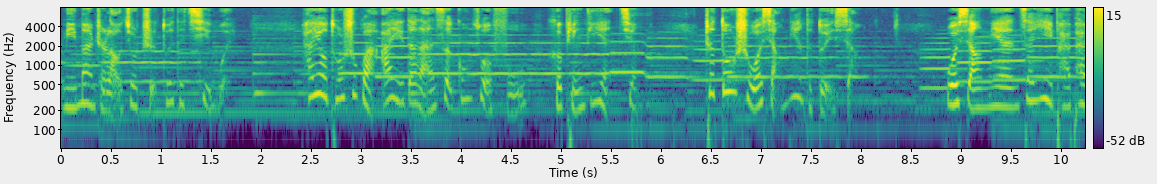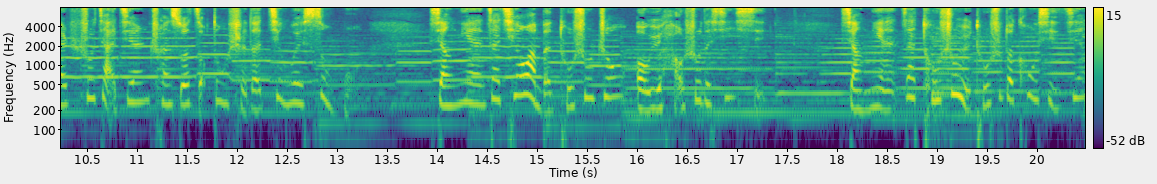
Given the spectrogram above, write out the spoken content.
弥漫着老旧纸堆的气味，还有图书馆阿姨的蓝色工作服和平底眼镜，这都是我想念的对象。我想念在一排排书架间穿梭走动时的敬畏肃穆，想念在千万本图书中偶遇好书的欣喜，想念在图书与图书的空隙间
